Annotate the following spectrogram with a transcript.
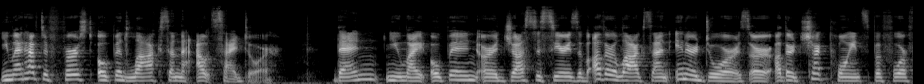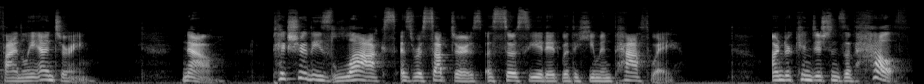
You might have to first open locks on the outside door. Then you might open or adjust a series of other locks on inner doors or other checkpoints before finally entering. Now, picture these locks as receptors associated with a human pathway. Under conditions of health,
